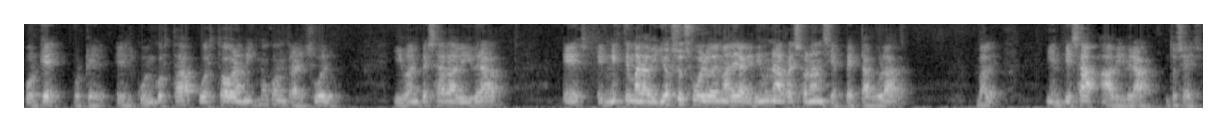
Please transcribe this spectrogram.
¿Por qué? Porque el cuenco está puesto ahora mismo contra el suelo y va a empezar a vibrar es en este maravilloso suelo de madera que tiene una resonancia espectacular, ¿vale? Y empieza a vibrar. Entonces,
